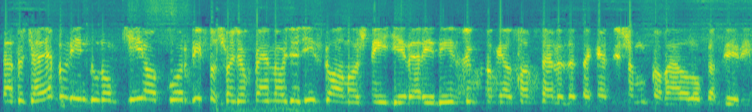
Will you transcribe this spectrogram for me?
Tehát, hogyha ebből indulunk ki, akkor biztos vagyok benne, hogy egy izgalmas négy év elé nézzünk, ami a szakszervezeteket és a munkavállalókat érint.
